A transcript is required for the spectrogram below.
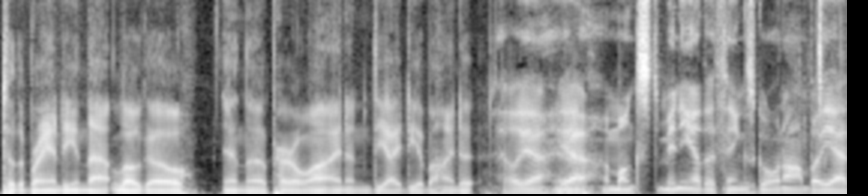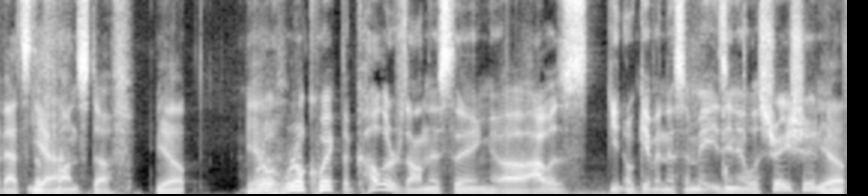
to the branding, that logo, and the apparel line, and the idea behind it. Hell yeah, yeah, Yeah. Amongst many other things going on, but yeah, that's the Yeah. fun stuff. Yep. Yeah. Real, real quick, the colors on this thing. Uh, I was, you know, given this amazing illustration. Yep.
